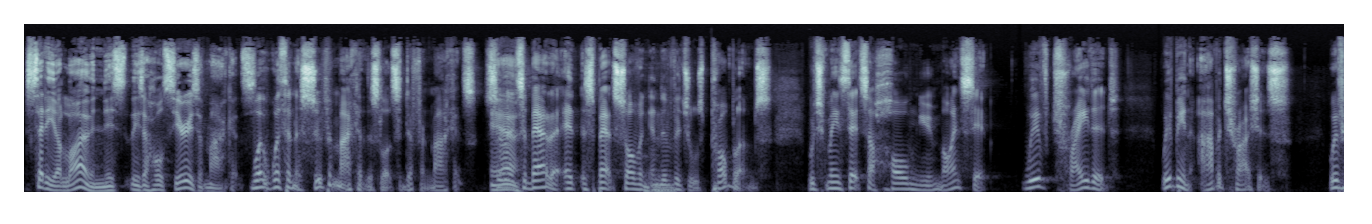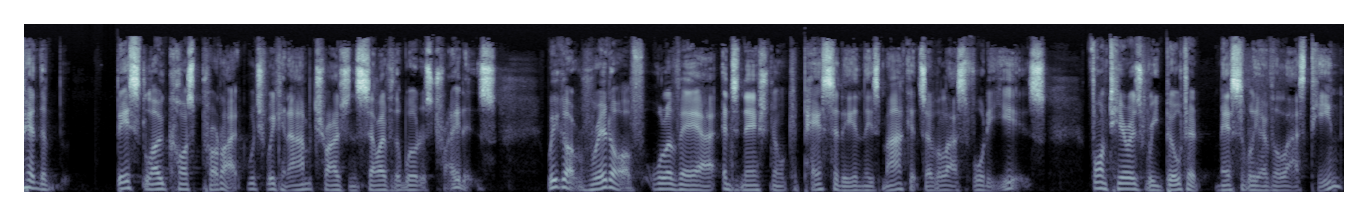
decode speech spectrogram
city alone, there's, there's a whole series of markets. Well, within a supermarket, there's lots of different markets. So Yeah. it's about it's about solving hmm. individuals' problems, which means that's a whole new mindset. We've traded, we've been arbitragers. We've had the best low cost product, which we can arbitrage and sell over the world as traders. We got rid of all of our international capacity in these markets over the last 40 years. Fonterra's rebuilt it massively over the last 10.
